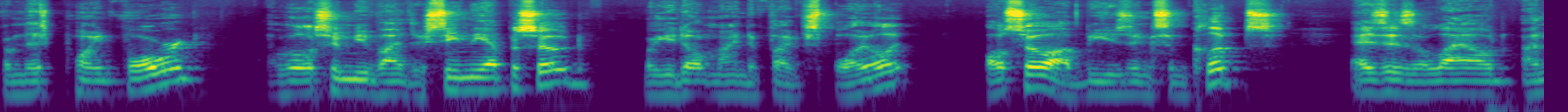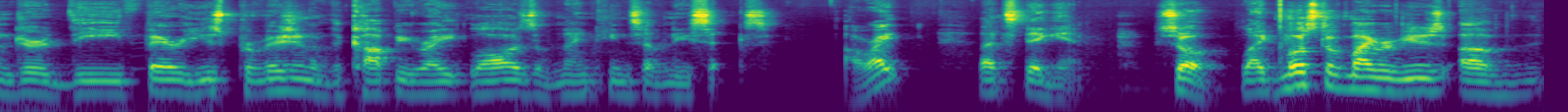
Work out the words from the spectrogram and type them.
From this point forward, I will assume you've either seen the episode or you don't mind if I spoil it. Also, I'll be using some clips, as is allowed under the fair use provision of the copyright laws of 1976. All right, let's dig in. So, like most of my reviews of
